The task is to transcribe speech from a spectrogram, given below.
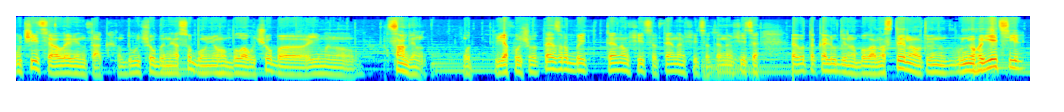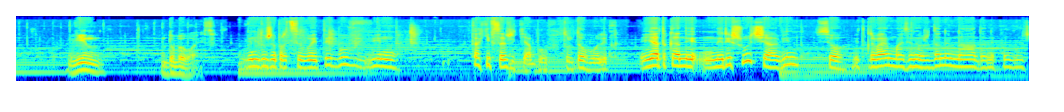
учиться, але він так. До учоби не особо. У нього була учоба іменно сам він. От я хочу те зробити, те навчитися, те навчитися, те навчитися. От така людина була настирна, от він, у нього є ціль, він добивається. Він дуже працьовитий був, він так і все життя був, трудоголік. Я така не, нерішуча, а він все, відкриваємо магазин, вже да не треба, не вийде,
